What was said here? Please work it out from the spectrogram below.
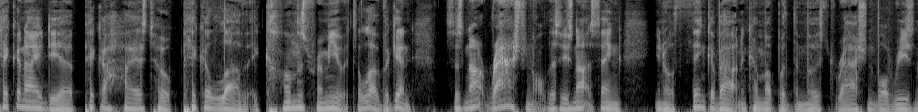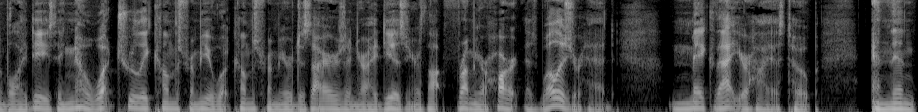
pick an idea, pick a highest hope, pick a love. It comes from you. It's a love. Again, this is not rational. This is not saying, you know, think about and come up with the most rational, reasonable idea. He's saying, no, what truly comes from you, what comes from your desires and your ideas and your thought from your heart as well as your head, make that your highest hope and then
